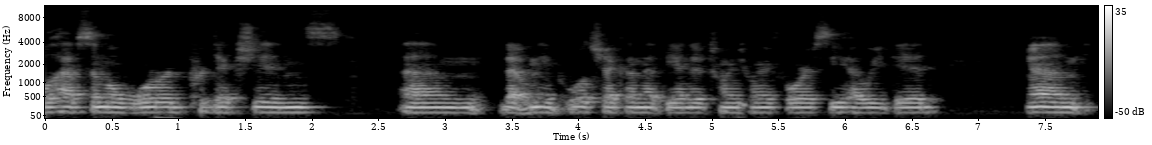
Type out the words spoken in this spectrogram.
we'll have some award predictions. Um, that we'll check on at the end of 2024, see how we did. Um,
